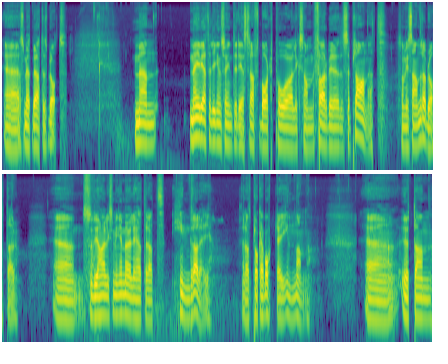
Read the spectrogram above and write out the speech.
eh, som är ett bötesbrott. Men mig veterligen så är inte det straffbart på liksom förberedelseplanet som vissa andra brott är. Eh, så vi har liksom inga möjligheter att hindra dig eller att plocka bort dig innan. Eh, utan,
